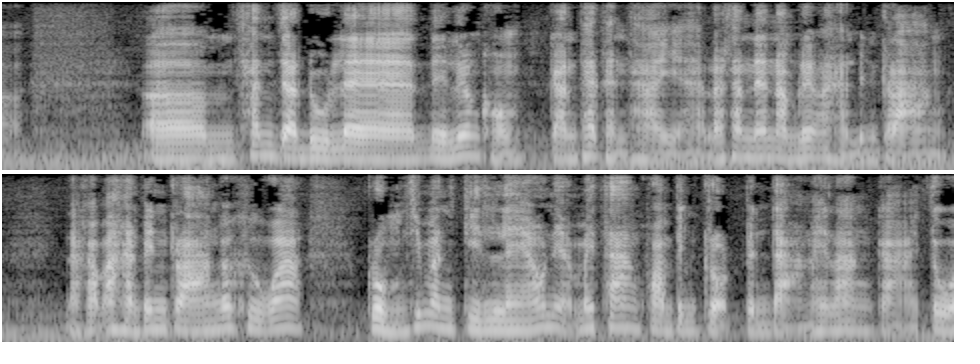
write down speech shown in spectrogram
อเอิ่ม ท่านจะดูแลในเรื่องของการแพทย์แผนไทยอะฮะแล้วท่านแนะนำเรื่องอาหารเป็นกลางนะครับ อาหารเป็นกลางก็คือว่ากลุ่มที่มันกินแล้วเนี่ยไม่สร้างความเป็นกรดเป็นด่างให้ร่างกาย ตัว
